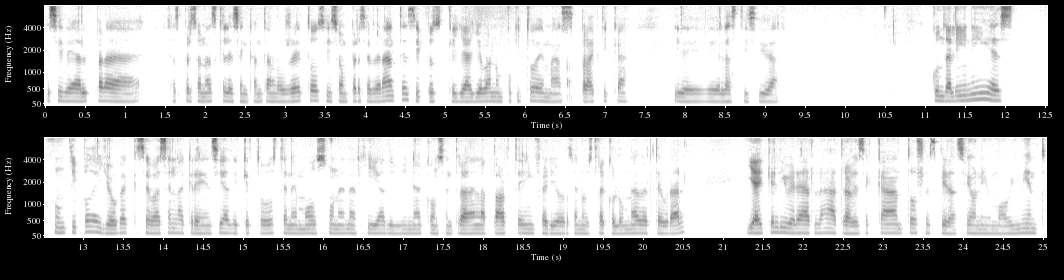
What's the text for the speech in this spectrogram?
Es ideal para las personas que les encantan los retos y son perseverantes y pues que ya llevan un poquito de más práctica y de elasticidad. Kundalini es un tipo de yoga que se basa en la creencia de que todos tenemos una energía divina concentrada en la parte inferior de nuestra columna vertebral y hay que liberarla a través de cantos, respiración y movimiento.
